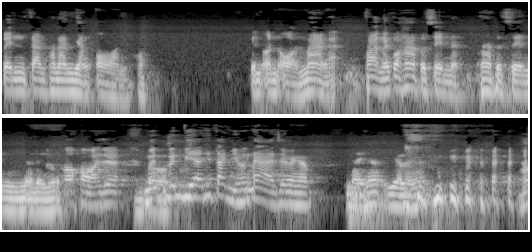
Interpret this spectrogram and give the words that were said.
เป็นการพนันอย่างอ่อนครับ เป็นอ่อนๆมากอะถ้าอันนั้นก็ห้าเปอร์เซ็นต์อะห้าเปอร์เซ็นต์อะไรเงี้ยอ๋อใช่ไหมเหมือนเหมือนเบียร์ที่ตั้งอยู่ข้างหน้าใช่ไหมครับอะไรฮะอะไรฮะน้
